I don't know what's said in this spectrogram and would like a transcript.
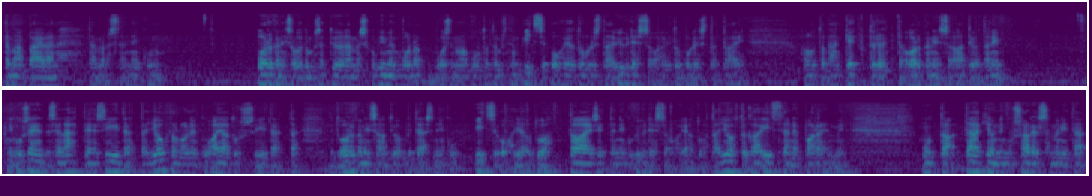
tämän päivän tämmöisessä niin kuin organisoitumassa työelämässä, kun viime vuonna, vuosina on puhuttu tämmöistä itseohjautuvuudesta tai yhdessäohjautuvuudesta tai halutaan vähän ketteröittää organisaatiota, niin, niin usein se lähtee siitä, että johdolla on joku ajatus siitä, että nyt organisaatio pitäisi niin kuin itseohjautua tai sitten niin kuin yhdessä ohjautua tai johtakaa itseänne paremmin. Mutta tämäkin on niin kuin sarjassamme niitä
